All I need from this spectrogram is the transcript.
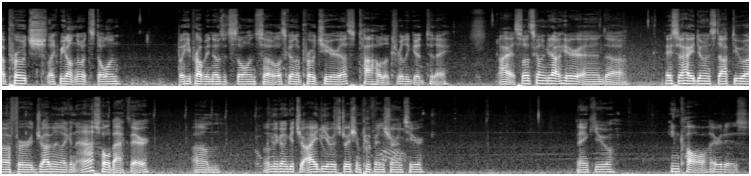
approach like we don't know it's stolen, but he probably knows it's stolen. So let's go and approach here. That's Tahoe looks really good today. All right, so let's go and get out here and uh, hey sir, how you doing? Stopped you uh, for driving like an asshole back there. Um, let me go and get your ID, registration, proof insurance here. Thank you. Hinkall, there it is.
